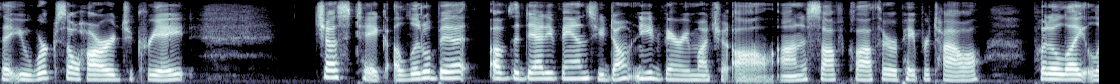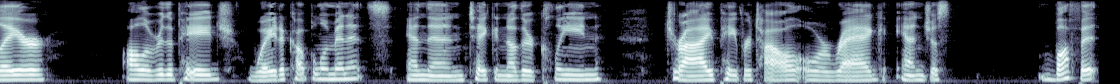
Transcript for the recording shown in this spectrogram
that you work so hard to create. Just take a little bit of the Daddy Vans. You don't need very much at all on a soft cloth or a paper towel. Put a light layer all over the page, wait a couple of minutes, and then take another clean, dry paper towel or rag and just buff it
